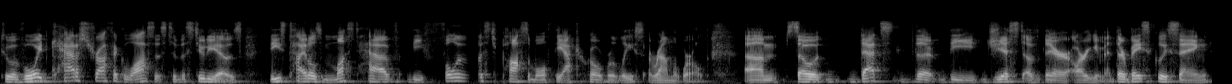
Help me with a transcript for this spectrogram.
To avoid catastrophic losses to the studios, these titles must have the fullest possible theatrical release around the world. Um, so that's the the gist of their argument. They're basically saying,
